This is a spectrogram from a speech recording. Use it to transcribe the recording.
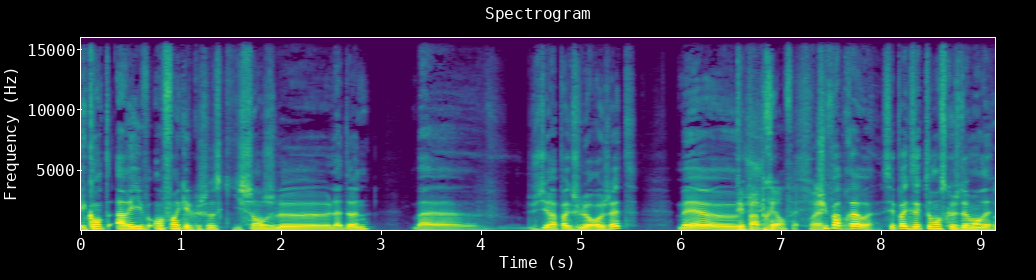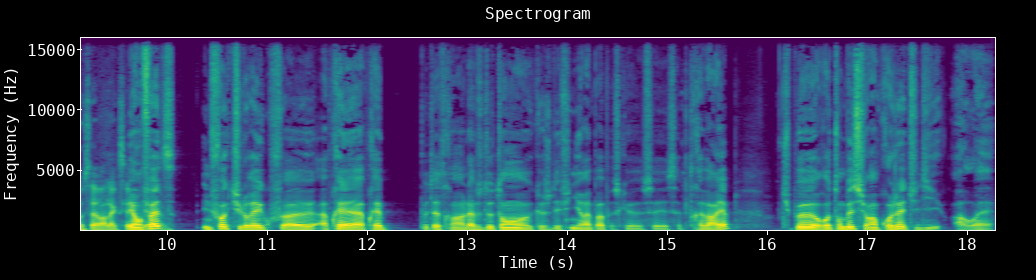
Et quand arrive enfin quelque chose qui change le, la donne, bah, je dirais pas que je le rejette, mais euh, T'es pas prêt en fait. je suis pas prêt. Ouais, c'est pas exactement ce que je demandais. Faut savoir l'accepter. Et en fait, une fois que tu le réécoutes, euh, après, après peut-être un laps de temps euh, que je définirai pas parce que c'est c'est très variable, tu peux retomber sur un projet et tu dis ah ouais,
